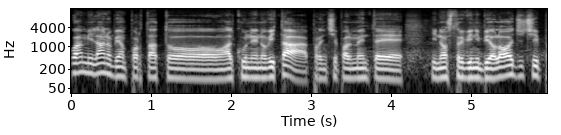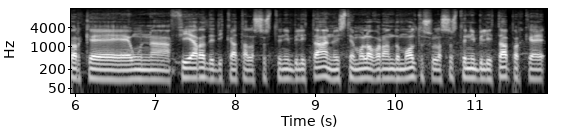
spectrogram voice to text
Qua a Milano abbiamo portato alcune novità, principalmente i nostri vini biologici perché è una fiera dedicata alla sostenibilità, noi stiamo lavorando molto sulla sostenibilità perché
